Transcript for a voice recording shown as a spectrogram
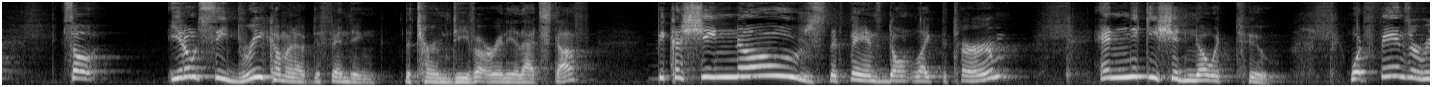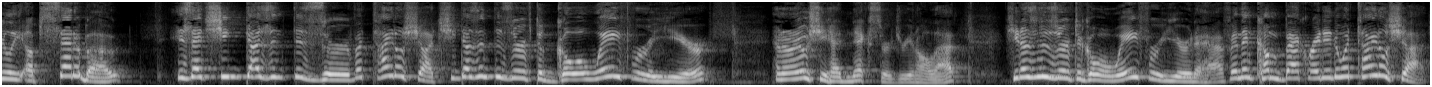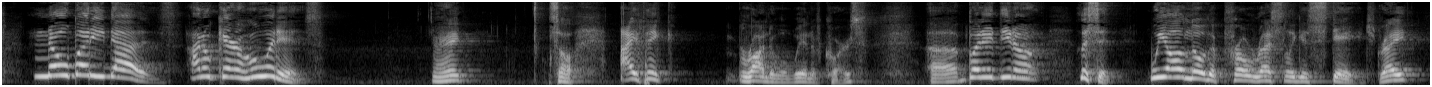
so you don't see Brie coming out defending the term diva or any of that stuff because she knows that fans don't like the term. And Nikki should know it too. What fans are really upset about is that she doesn't deserve a title shot. She doesn't deserve to go away for a year. And I know she had neck surgery and all that. She doesn't deserve to go away for a year and a half and then come back right into a title shot. Nobody does. I don't care who it is. All right? So I think Ronda will win, of course. Uh, but, it, you know, listen, we all know that pro wrestling is staged, right?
